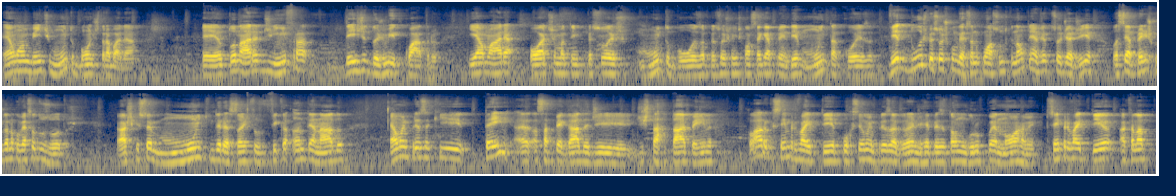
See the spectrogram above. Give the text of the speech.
é um ambiente muito bom de trabalhar. É, eu tô na área de infra desde 2004 e é uma área ótima, tem pessoas muito boas, pessoas que a gente consegue aprender muita coisa. Ver duas pessoas conversando com um assunto que não tem a ver com o seu dia a dia, você aprende escutando a conversa dos outros. Eu acho que isso é muito interessante, tu fica antenado. É uma empresa que tem essa pegada de, de startup ainda. Claro que sempre vai ter, por ser uma empresa grande, representar um grupo enorme, sempre vai ter aquela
